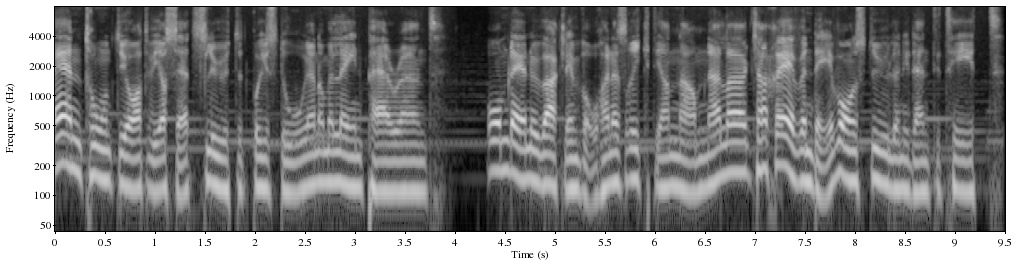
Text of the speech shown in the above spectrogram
Än tror inte jag att vi har sett slutet på historien om Elaine Parent. Om det nu verkligen var hennes riktiga namn eller kanske även det var en stulen identitet.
